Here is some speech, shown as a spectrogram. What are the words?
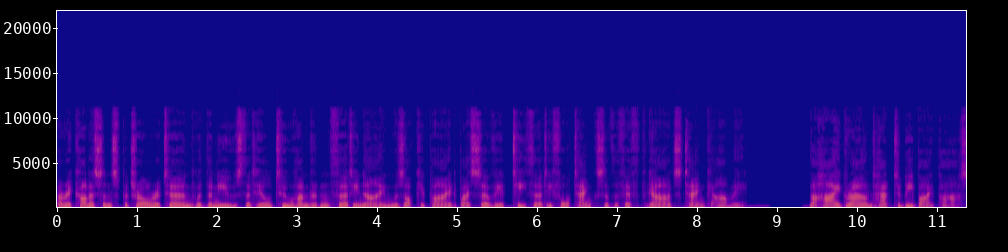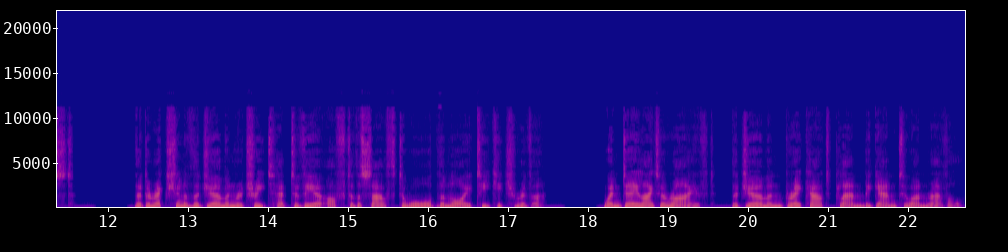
a reconnaissance patrol returned with the news that Hill 239 was occupied by Soviet T-34 tanks of the 5th Guards Tank Army. The high ground had to be bypassed. The direction of the German retreat had to veer off to the south toward the Noy Tikich River. When daylight arrived, the German breakout plan began to unravel.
